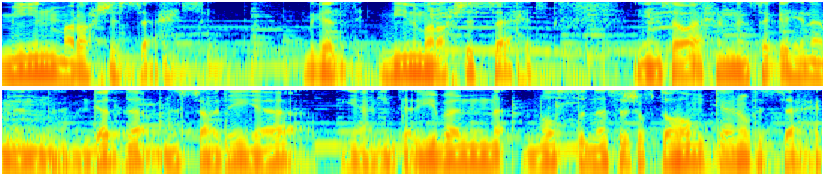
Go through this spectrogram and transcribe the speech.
مين ما راحش الساحل؟ بجد مين ما راحش الساحل؟ يعني سواء إحنا بنسجل هنا من من جدة من السعودية يعني تقريبا نص الناس اللي شفتهم كانوا في الساحل.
